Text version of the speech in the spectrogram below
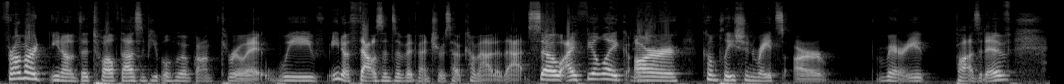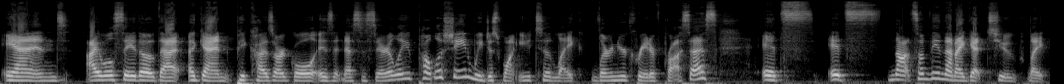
from our you know the 12,000 people who have gone through it we've you know thousands of adventures have come out of that. So i feel like our completion rates are very positive. positive and i will say though that again because our goal isn't necessarily publishing we just want you to like learn your creative process. It's it's not something that i get too like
